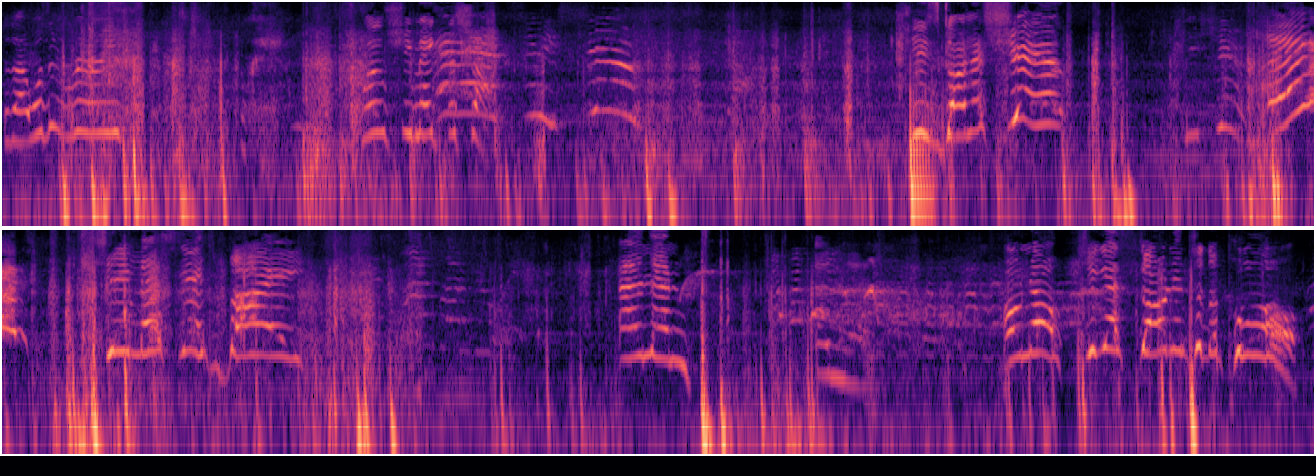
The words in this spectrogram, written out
So that wasn't really okay. Will she make the shot? She's gonna shoot. She shoots. And she misses by. And then. And then. Oh no! She gets thrown into the pool.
